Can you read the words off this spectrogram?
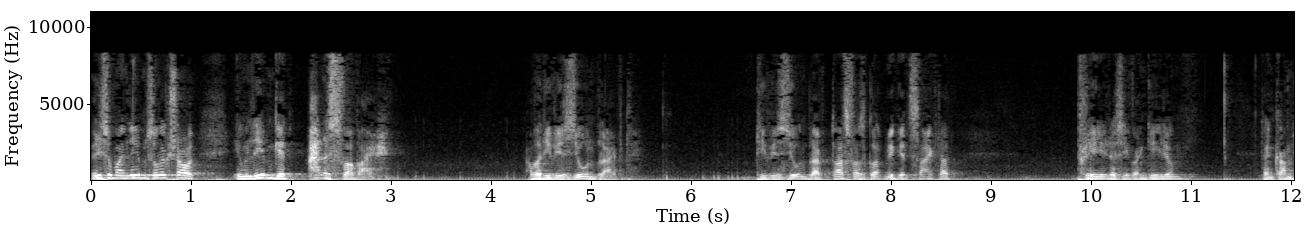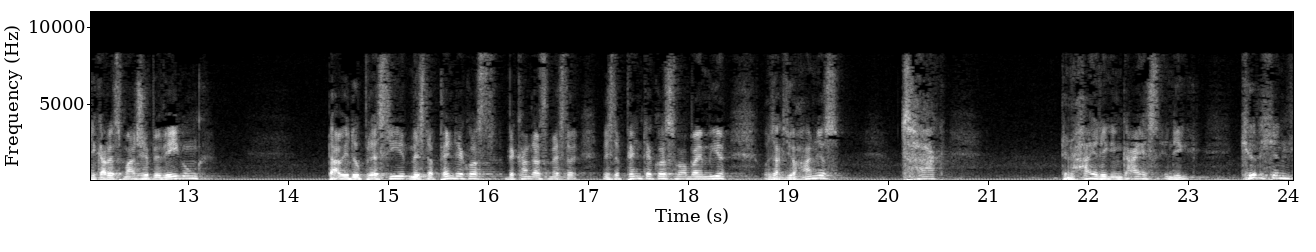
Wenn ich so mein Leben zurückschaue, im Leben geht alles vorbei. Aber die Vision bleibt. Die Vision bleibt. Das, was Gott mir gezeigt hat, predige das Evangelium. Dann kam die charismatische Bewegung. David Duplessis, Mr. Pentecost, bekannt als Mr. Mr. Pentecost, war bei mir und sagt, Johannes, trag den Heiligen Geist in die Kirchen,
